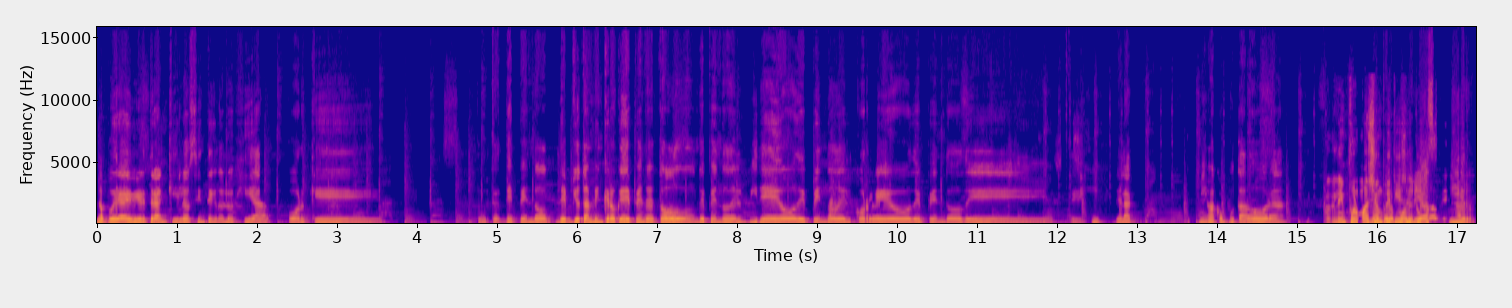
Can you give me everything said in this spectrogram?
No podría vivir tranquilo sin tecnología porque puta, dependo de, yo también creo que dependo de todo, ¿no? dependo del video, dependo del correo, dependo de este, de la misma computadora. La información No, pero que tienes en tu podrías ir,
